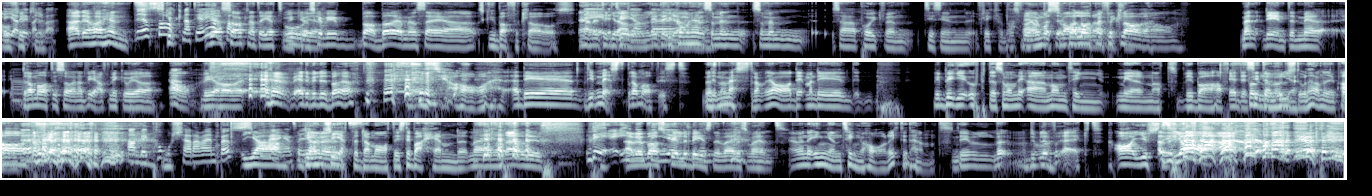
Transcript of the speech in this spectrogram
Det gör vi väl va? ja, det har hänt. Vi har saknat er i Vi alla har fall. saknat er jättemycket. Oh, ja. Ska vi bara börja med att säga, ska vi bara förklara oss? Ja, Nej, lite det grann, lite Vi kommer hem som en, som en så här, pojkvän till sin flickvän. Bara, Vi har jag måste, bara svarat, låt mig liksom. förklara. Ja. Men det är inte mer dramatiskt så än att vi har haft mycket att göra. Ja. Vi har... Edde, vill du börja? ja, det... Det är mest dramatiskt. Det Nästan. mest dram- ja, det, men det, det Vi bygger ju upp det som om det är någonting mer än att vi bara haft Edde fulla sitter i rullstol här nu podden. Ja, Han blev påkörd av en buss på ja vägen till det är inte så jättedramatiskt, det bara händer. Nej, men, Nej, precis. Det är Nej, ingenting men bara spill the beans nu. Vad är det som har hänt? jag menar, ingenting har riktigt hänt. Det är väl... Va? Du blev vräkt? Ja, just det. Ja!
